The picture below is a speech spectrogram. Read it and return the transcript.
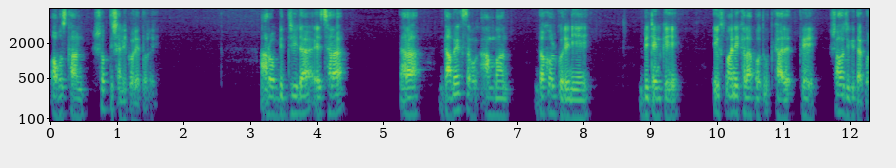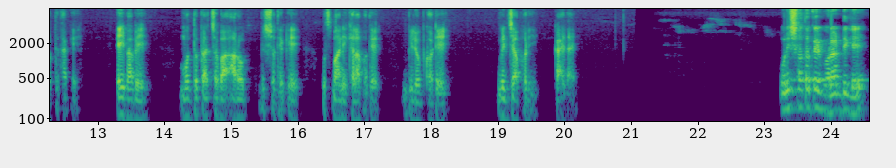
অবস্থান শক্তিশালী করে তোলে। আরব বিদ্রোহীরা এছাড়া তারা দামেক্স এবং আম্মান দখল করে নিয়ে ব্রিটেনকে উসমানী খেলাফত উৎখাতে সহযোগিতা করতে থাকে। এইভাবে মধ্যপ্রাচ্য বা আরব বিশ্ব থেকে উসমানী খেলাফতের বিলোপ ঘটে মির্জাফরি। কায়দায়। উনিশ শতকের গোড়ার দিকে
